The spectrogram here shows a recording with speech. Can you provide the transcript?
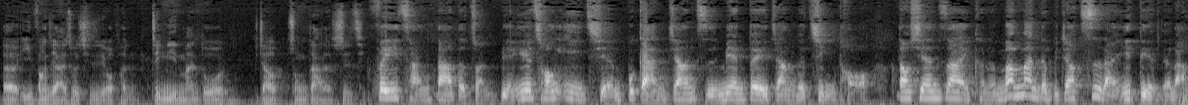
呃以芳姐来说，其实有很经历蛮多比较重大的事情，非常大的转变。因为从以前不敢这样子面对这样的镜头，到现在可能慢慢的比较自然一点的啦。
